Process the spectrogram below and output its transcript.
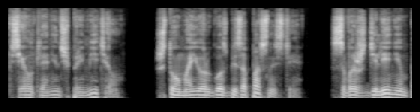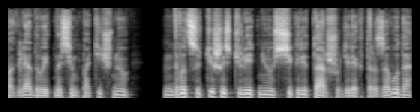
Всеволод Леонидович приметил, что майор госбезопасности с вожделением поглядывает на симпатичную 26-летнюю секретаршу директора завода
